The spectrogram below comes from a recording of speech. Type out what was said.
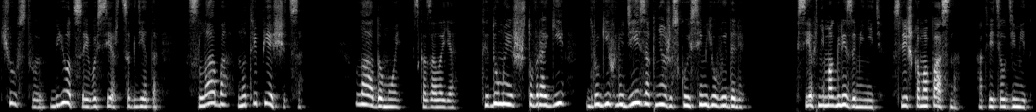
Чувствую, бьется его сердце где-то, слабо, но трепещется. — Ладо мой, — сказала я, — ты думаешь, что враги других людей за княжескую семью выдали? — Всех не могли заменить, слишком опасно, — ответил Демид.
